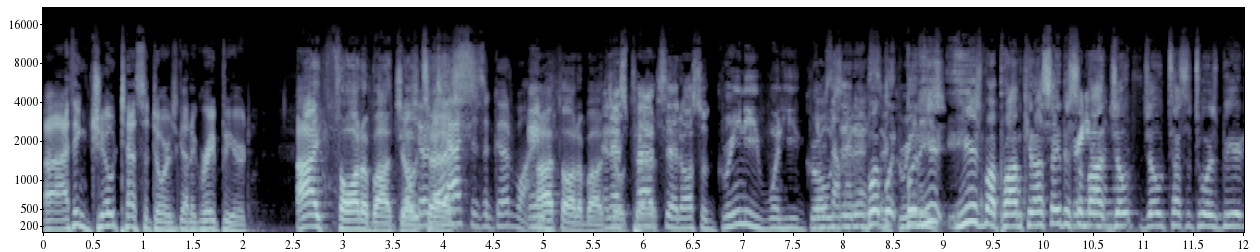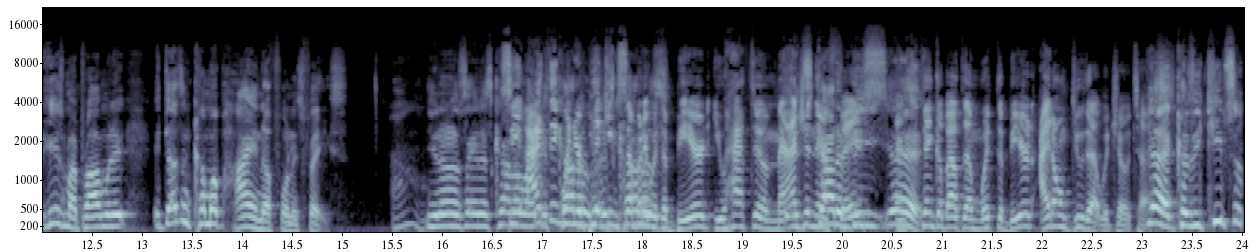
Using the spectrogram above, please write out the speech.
Uh, I think Joe Tessitore's got a great beard. I thought about Joe, Joe Tess. Tess is a good one. I thought about And Joe as Pat Tess. said, also Greeny when he grows on my it in. But but, but here, here's my problem. Can I say this Greeny about Joe Joe Tessitore's beard? Here's my problem with it. It doesn't come up high enough on his face. Oh. You know what I'm saying? It's kind See, of like See, I think when kinda- you're picking somebody kinda- with a beard, you have to imagine their gotta be- face yeah. and think about them with the beard. I don't do that with Joe Tess. Yeah, because he keeps it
